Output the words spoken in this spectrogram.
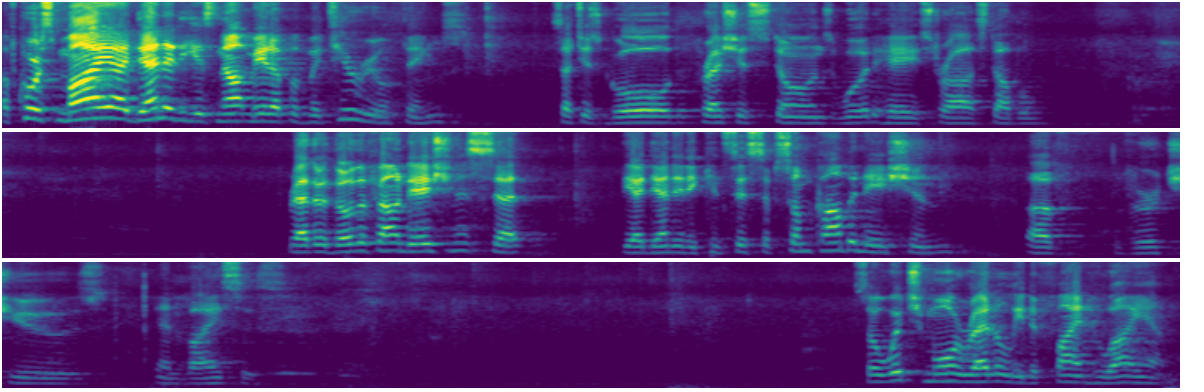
Of course, my identity is not made up of material things, such as gold, precious stones, wood, hay, straw, stubble. Rather, though the foundation is set, the identity consists of some combination of virtues and vices. So, which more readily define who I am?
